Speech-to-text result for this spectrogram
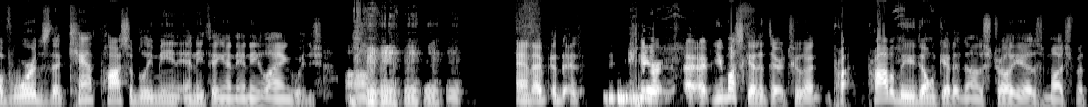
of words that can't possibly mean anything in any language. Um, and I, uh, uh, here, uh, you must get it there too. And pro- probably you don't get it in Australia as much, but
